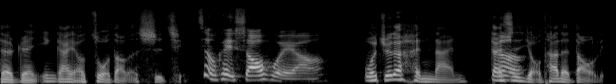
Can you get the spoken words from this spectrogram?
的人应该要做到的事情。这种可以烧毁啊。我觉得很难，但是嗯有它的道理。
